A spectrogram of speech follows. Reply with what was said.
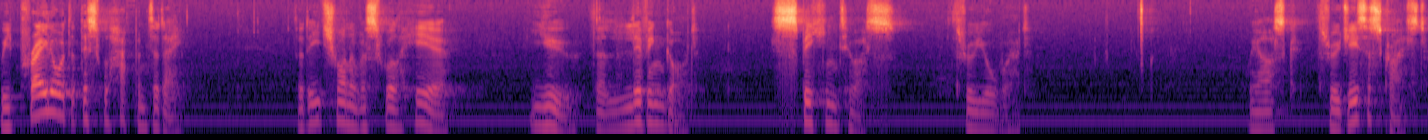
We pray, Lord, that this will happen today, that each one of us will hear you, the living God, speaking to us through your word. We ask through Jesus Christ.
